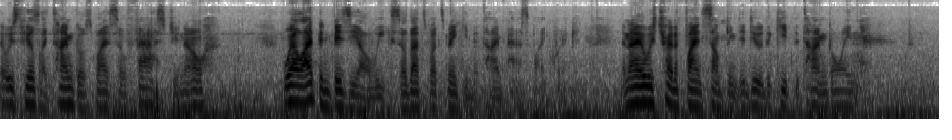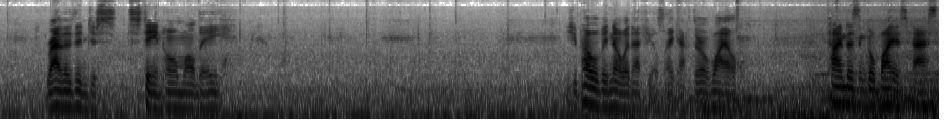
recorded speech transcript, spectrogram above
It always feels like time goes by so fast, you know? Well, I've been busy all week, so that's what's making the time pass by quick. And I always try to find something to do to keep the time going. Rather than just staying home all day. You should probably know what that feels like after a while. Time doesn't go by as fast.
